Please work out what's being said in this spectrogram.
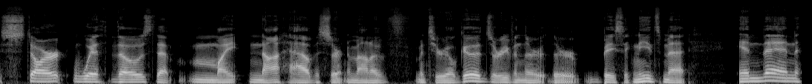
start with those that might not have a certain amount of material goods or even their their basic needs met, and then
